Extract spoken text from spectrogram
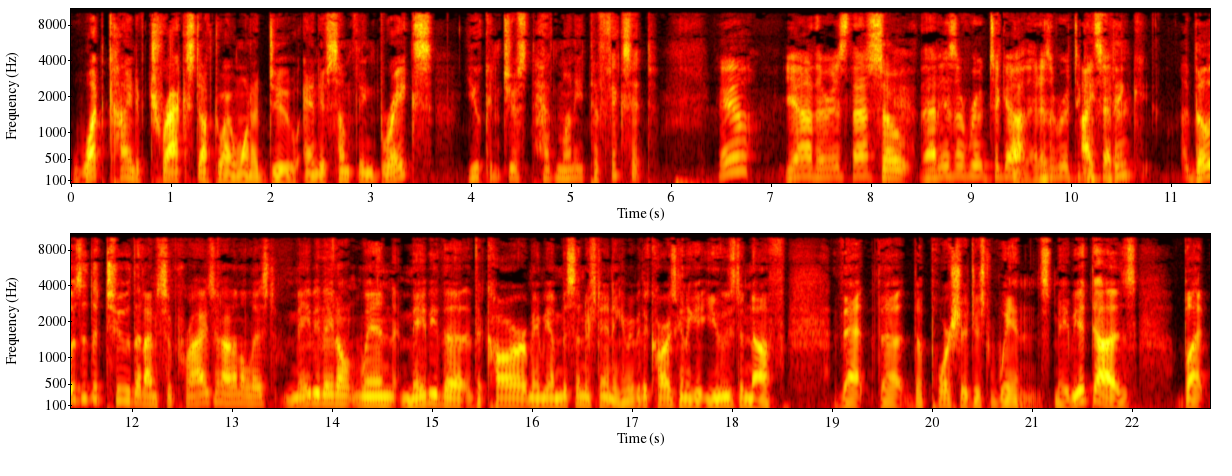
what kind of track stuff do I want to do. And if something breaks, you can just have money to fix it. Yeah. Yeah, there is that. So- that is a route to go. that is a route to consider. I think those are the two that I'm surprised are not on the list. Maybe they don't win. Maybe the, the car, maybe I'm misunderstanding here. Maybe the car is going to get used enough that the, the Porsche just wins. Maybe it does. But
